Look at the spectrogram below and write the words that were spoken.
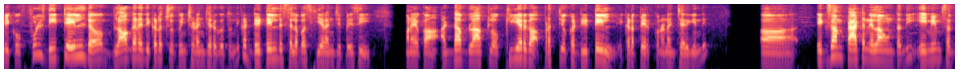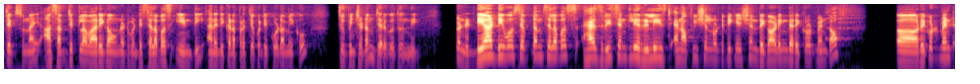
మీకు ఫుల్ డీటెయిల్డ్ బ్లాగ్ అనేది ఇక్కడ చూపించడం జరుగుతుంది. ఇక్కడ డీటెయిల్డ్ సిలబస్ హియర్ అని చెప్పేసి మన యొక్క అడ్డా బ్లాక్లో క్లియర్గా ప్రతి ఒక్క డీటెయిల్ ఇక్కడ పేర్కొనడం జరిగింది. ఎగ్జామ్ ప్యాటర్న్ ఎలా ఉంటుంది ఏమేమి సబ్జెక్ట్స్ ఉన్నాయి ఆ సబ్జెక్టుల వారీగా ఉన్నటువంటి సిలబస్ ఏంటి అనేది ఇక్కడ ప్రతి ఒక్కటి కూడా మీకు చూపించడం జరుగుతుంది. చూడండి DRDO CEPTAM syllabus has recently released an official notification regarding the recruitment of recruitment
